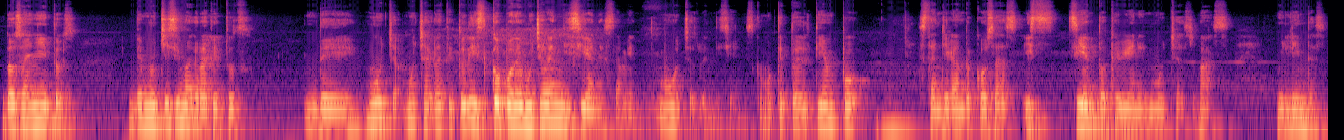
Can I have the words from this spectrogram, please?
dos añitos. De muchísima gratitud. De mucha, mucha gratitud. Y como de muchas bendiciones también. Muchas bendiciones. Como que todo el tiempo están llegando cosas y siento que vienen muchas más muy lindas.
